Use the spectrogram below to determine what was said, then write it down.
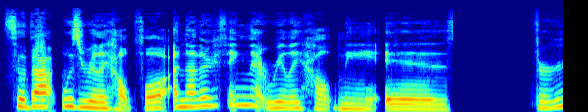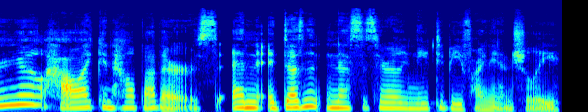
So that was really helpful. Another thing that really helped me is figuring out how I can help others. And it doesn't necessarily need to be financially.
